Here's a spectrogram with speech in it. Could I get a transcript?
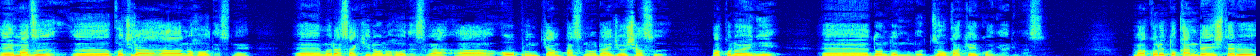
えー、まず、こちらの方ですね。えー、紫色の方ですが、オープンキャンパスの来場者数、まあ、このように、えー、どんどん増加傾向にあります。まあ、これと関連している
